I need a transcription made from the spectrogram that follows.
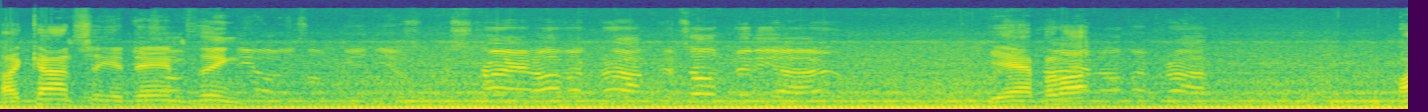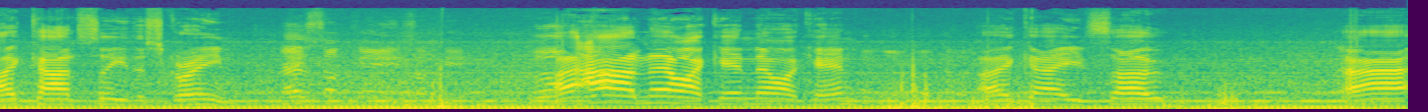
I can't see a damn thing. Video, it's on video. Australian hovercraft. It's on video. Yeah, but I, hovercraft. I can't see the screen. That's okay. It's okay. Well, Ah, ah, now I can. Now I can. Okay, so uh,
